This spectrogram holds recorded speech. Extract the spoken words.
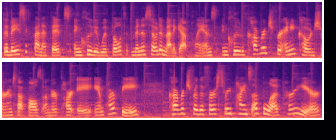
The basic benefits included with both Minnesota Medigap plans include coverage for any coinsurance that falls under Part A and Part B, coverage for the first three pints of blood per year,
